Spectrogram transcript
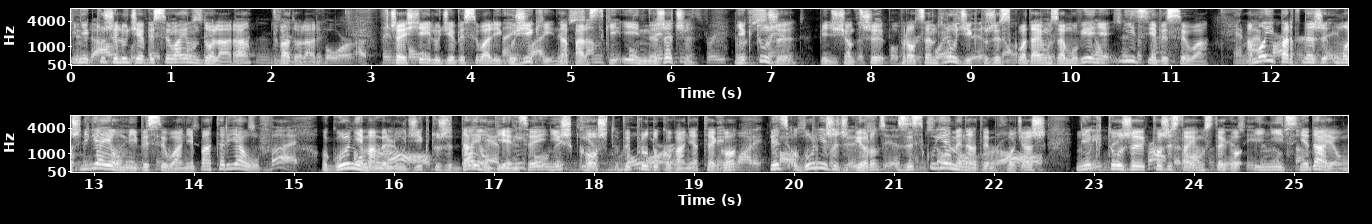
i niektórzy ludzie wysyłają dolara, dwa dolary. Wcześniej ludzie wysyłali guziki, napastki i inne rzeczy. Niektórzy, 53% ludzi, którzy składają zamówienie, nic nie wysyła, a moi partnerzy umożliwiają mi wysyłanie materiałów. Ogólnie mamy ludzi, którzy dają więcej niż koszt wyprodukowania tego, więc ogólnie rzecz biorąc zyskujemy na tym, chociaż niektórzy korzystają z tego i nic nie dają.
